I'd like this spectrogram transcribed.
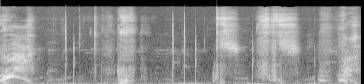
Ah! Ah!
